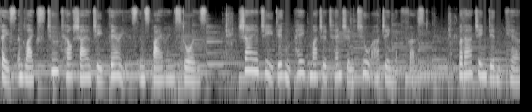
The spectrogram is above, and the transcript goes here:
face and likes to tell Xiaoji various inspiring stories. Xiaoji didn't pay much attention to Ah Jing at first, but Ah Jing didn't care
